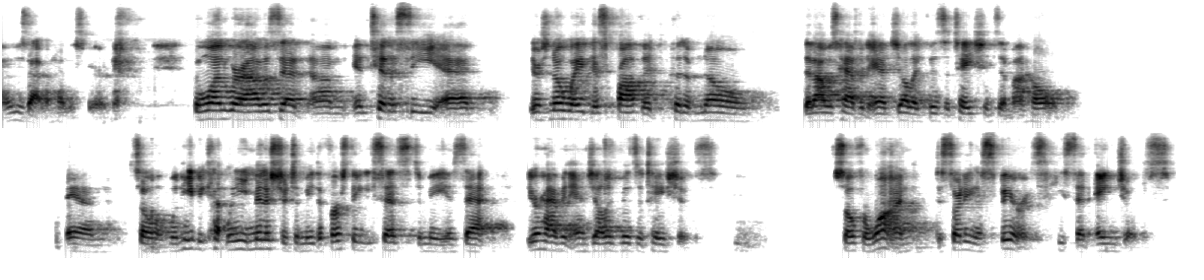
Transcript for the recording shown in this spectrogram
I'll use that one, Holy Spirit. the one where I was at um, in Tennessee and there's no way this prophet could have known that I was having angelic visitations in my home. And so when he beca- when he ministered to me, the first thing he says to me is that you're having angelic visitations. So for one, discerning of spirits, he said angels,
